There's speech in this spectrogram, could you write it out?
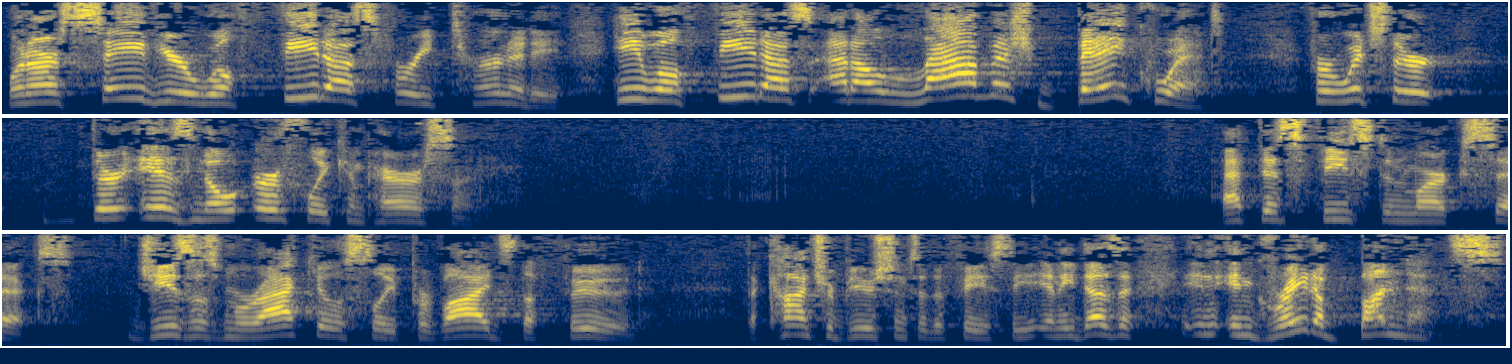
When our Savior will feed us for eternity. He will feed us at a lavish banquet for which there, there is no earthly comparison. At this feast in Mark 6, Jesus miraculously provides the food, the contribution to the feast, and he does it in, in great abundance.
